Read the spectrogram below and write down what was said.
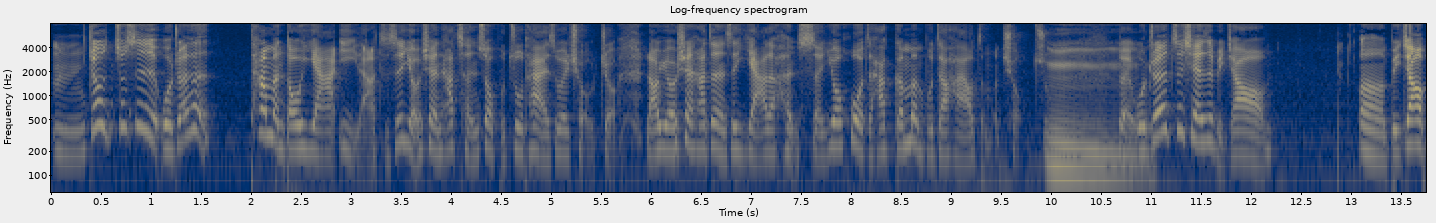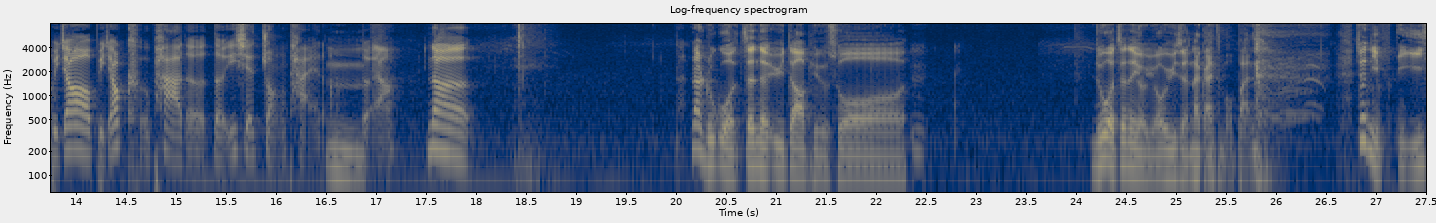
嗯，就就是我觉得。他们都压抑啦，只是有些人他承受不住，他还是会求救；然后有些人他真的是压的很深，又或者他根本不知道他要怎么求助。嗯，对，我觉得这些是比较，嗯、比较比较比较可怕的的一些状态了。嗯对啊，那那如果真的遇到，比如说，如果真的有忧郁症，那该怎么办？就你你一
